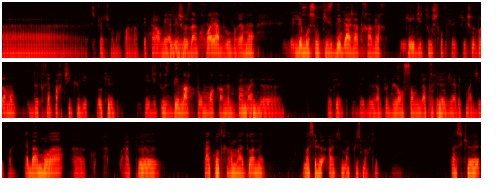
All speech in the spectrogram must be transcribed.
euh, Stretch, on en parlera peut-être tout à l'heure, mais il y a des Mm. choses incroyables où vraiment l'émotion qui se dégage à travers KG2, je trouve que c'est quelque chose vraiment de très particulier. Ok, KG2 se démarque pour moi quand même pas mal Mm. de, ok. de, de- un peu de l'ensemble de la trilogie avec Magic. Ouais. Eh ben moi, euh, un peu, pas contrairement à toi, mais moi c'est le 1 qui m'a plus marqué. Parce que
